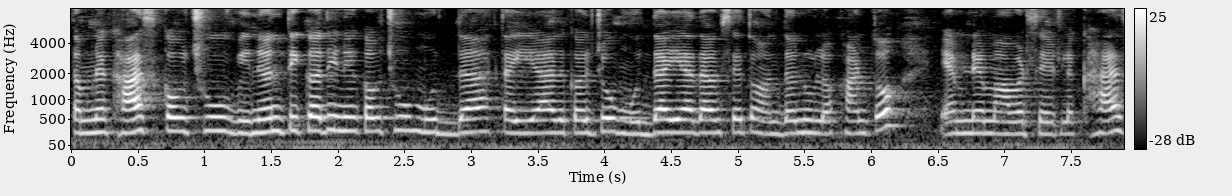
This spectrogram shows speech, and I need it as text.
તમને ખાસ કહું છું, વિનંતી કરીને કહું છું, મુદ્દા તૈયાર કરજો. મુદ્દા યાદ આવશે તો અંદરનું લખાણ તો એમને એમ આવડશે. એટલે ખાસ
